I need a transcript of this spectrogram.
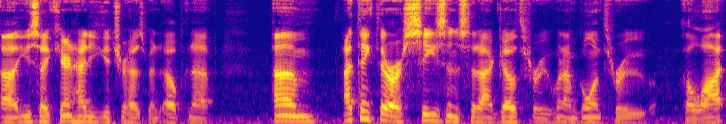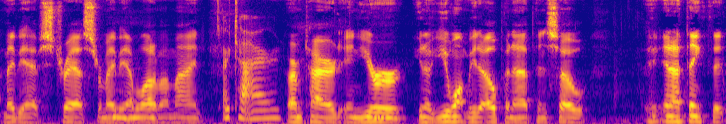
uh, you say, Karen, how do you get your husband to open up? Um, I think there are seasons that I go through when I'm going through a lot. Maybe I have stress, or maybe I have a lot on mm-hmm. my mind, or tired? or I'm tired, and you're, mm-hmm. you know, you want me to open up, and so, and I think that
